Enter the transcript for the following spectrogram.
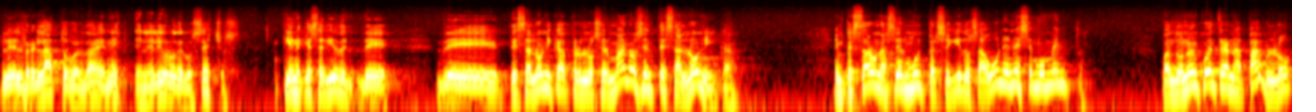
el relato, ¿verdad?, en el, libro de los Hechos. Tiene que salir de, Tesalónica, pero los hermanos en Tesalónica empezaron a ser muy perseguidos aún en ese momento. Cuando no encuentran a Pablo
